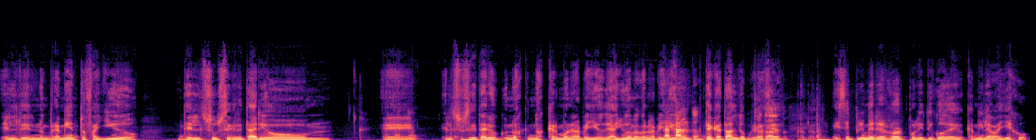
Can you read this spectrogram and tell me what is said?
el del nombramiento fallido del subsecretario... mm, eh, el subsecretario, no es, no es Carmona el apellido, de- ayúdame con el apellido. Cataldo. De Cataldo, porque Cataldo, gracias. Cataldo. ¿Es el primer error político de Camila Vallejo?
